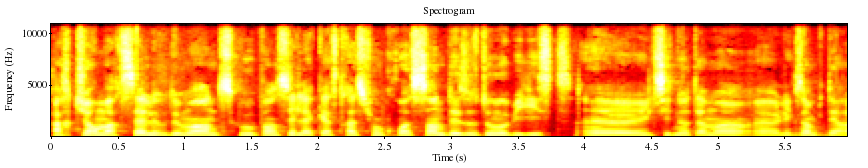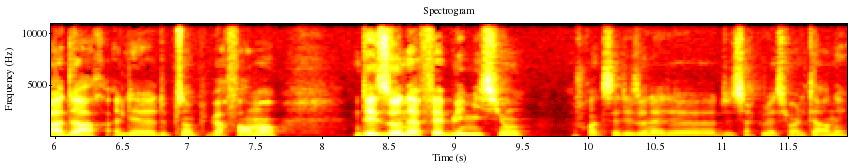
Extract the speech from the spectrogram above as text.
Arthur Marcel vous demande ce que vous pensez de la castration croissante des automobilistes. Euh, il cite notamment euh, l'exemple des radars de plus en plus performants, des zones à faible émission, je crois que c'est des zones de, circulation alternée,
